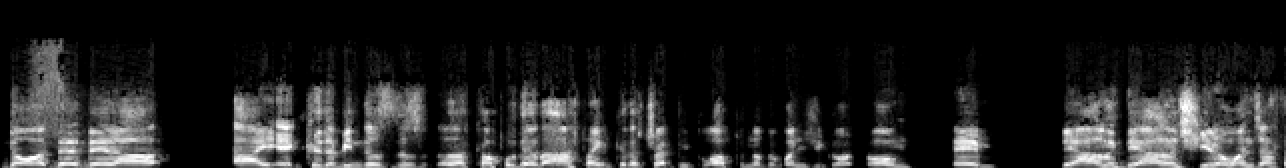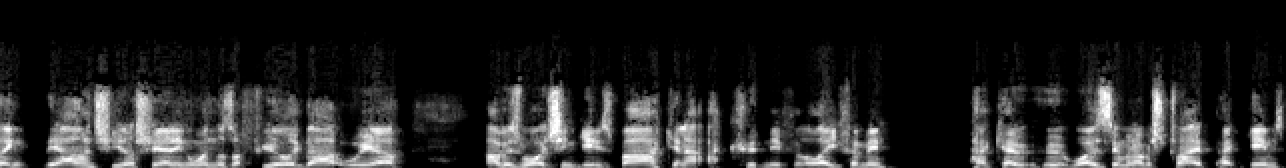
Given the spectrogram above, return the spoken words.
No, there, there are. I it could have been. There's, there's a couple there that I think could have tripped people up, and they're the ones you got wrong. Um, the Alan the Alan Shearer ones, I think the Alan Shearer sharing one. There's a few like that where I was watching games back and I, I couldn't for the life of me pick out who it was. And when I was trying to pick games,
